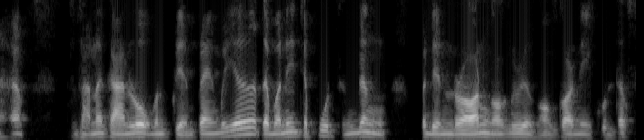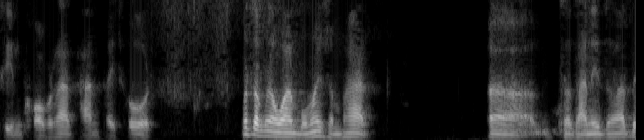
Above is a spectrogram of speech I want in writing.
นะครับ สถานการณ์โลกมันเปลี่ยนแปลงไปเยอะ แต่วันนี้จะพูดถึงเรื่อง ประเด็นร้อนของเรื่องของกรณีคุณทักษิณขอพระราชทานไฟโทษ เมื่อตอนกลางวันผมให้สัมภาษณ์สถานีโทรทัศน์ไป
